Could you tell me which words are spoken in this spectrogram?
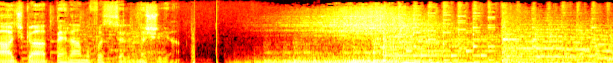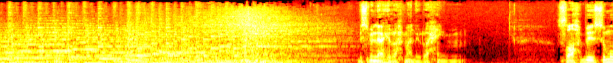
आज का पहला मुफसल नशरिया। बिस्मिल्लाहिर्रहमानिर्रहीम। साहब सुमु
